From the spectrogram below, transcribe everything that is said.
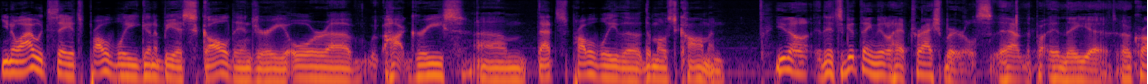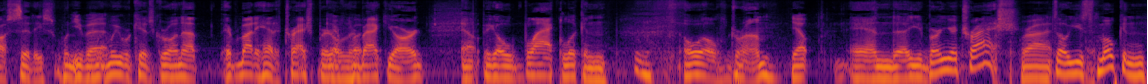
You know, I would say it's probably going to be a scald injury or uh, hot grease. Um, that's probably the the most common. You know, it's a good thing they don't have trash barrels out in the in the uh, across cities. When, You bet. when we were kids growing up, everybody had a trash barrel in their backyard, Yep. big old black looking oil drum. Yep. and uh, you'd burn your trash. Right. So you smoking.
